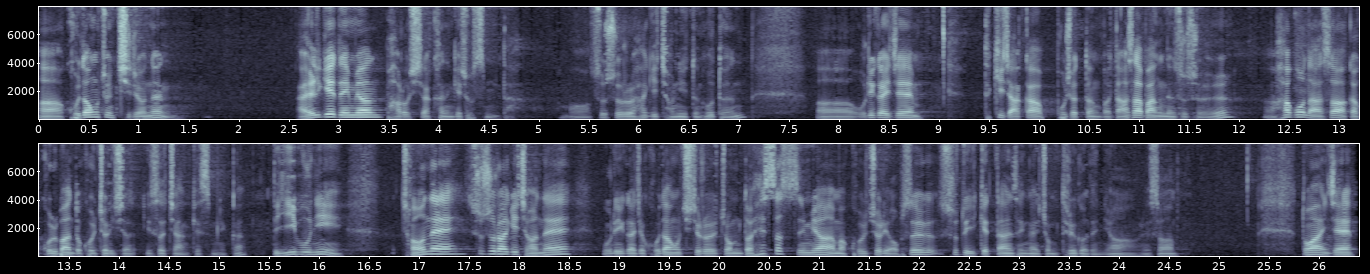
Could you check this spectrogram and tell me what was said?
아, 고다공증 치료는 알게 되면 바로 시작하는 게 좋습니다. 뭐 수술을 하기 전이든 후든 어, 우리가 이제 특히 이제 아까 보셨던 거 나사 박는 수술 어, 하고 나서 아까 골반도 골절이 있었- 있었지 않겠습니까? 근데 이분이 전에 수술하기 전에 우리가 이제 고다공 치료를 좀 더 했었으면 아마 골절이 없을 수도 있겠다는 생각이 좀 들거든요. 그래서 또한 이제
